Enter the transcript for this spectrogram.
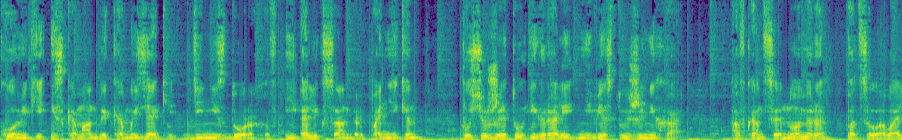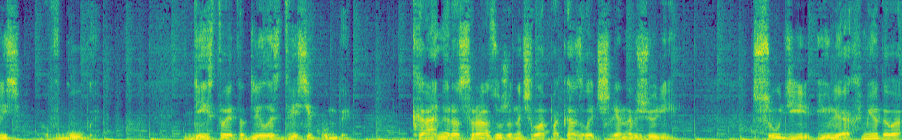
Комики из команды «Камызяки» Денис Дорохов и Александр Паникин по сюжету играли невесту и жениха – а в конце номера поцеловались в губы. Действие это длилось две секунды. Камера сразу же начала показывать членов жюри. Судьи Юлия Ахмедова,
